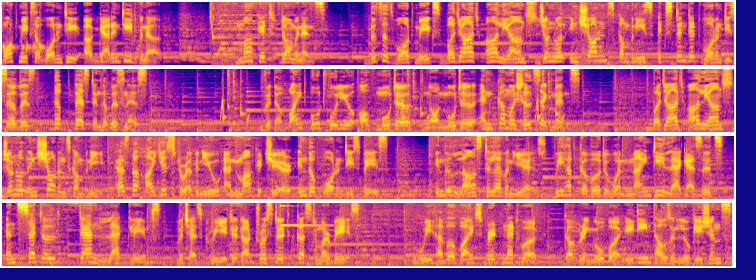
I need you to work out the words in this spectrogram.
What makes a warranty a guaranteed winner? Market dominance. This is what makes Bajaj Allianz General Insurance Company's extended warranty service the best in the business. With a wide portfolio of motor, non-motor and commercial segments, Bajaj Allianz General Insurance Company has the highest revenue and market share in the warranty space. In the last 11 years, we have covered over 90 lakh assets and settled 10 lakh claims, which has created our trusted customer base. We have a widespread network covering over 18,000 locations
